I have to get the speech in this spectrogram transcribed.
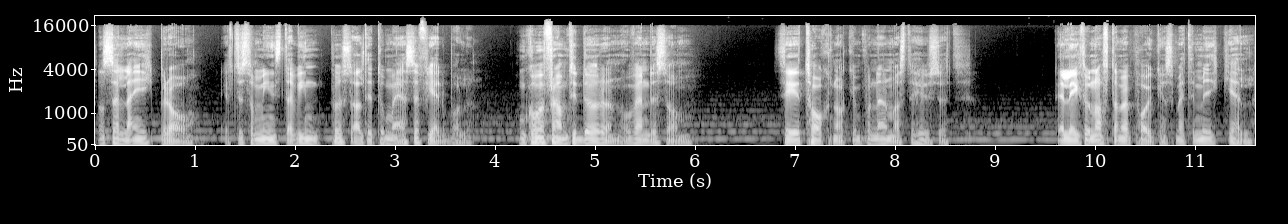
som sällan gick bra eftersom minsta vindpuss alltid tog med sig fjäderbollen. Hon kommer fram till dörren och vänder sig om. Ser taknocken på närmaste huset. Där lekte hon ofta med pojken som hette Mikael.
